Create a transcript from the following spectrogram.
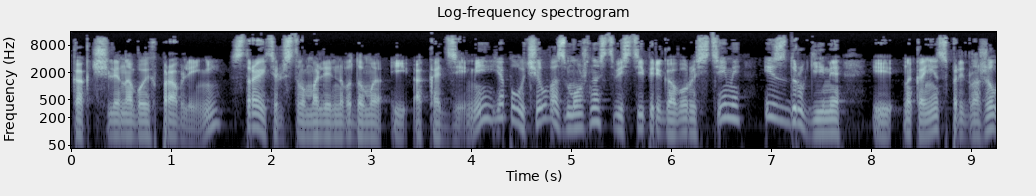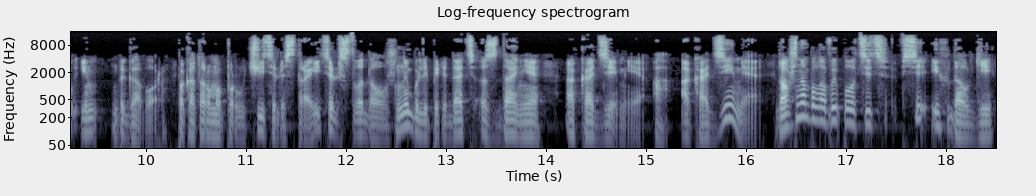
Как член обоих правлений, строительства молельного дома и академии, я получил возможность вести переговоры с теми и с другими, и, наконец, предложил им договор, по которому поручители строительства должны были передать здание академии, а академия должна была выплатить все их долги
